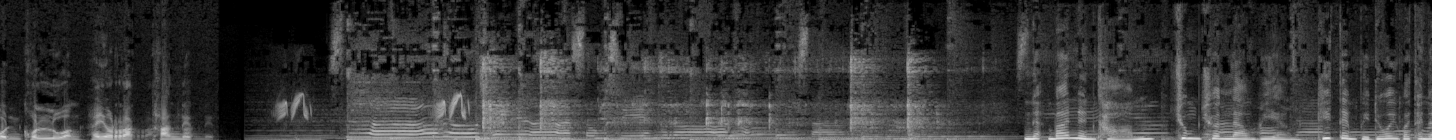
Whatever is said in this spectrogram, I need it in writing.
กลคนลวงให้รักทางเน็ต ณบ้านเนินขาม ชุมชนลาวเวียงที่เต็มไปด้วยวัฒน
